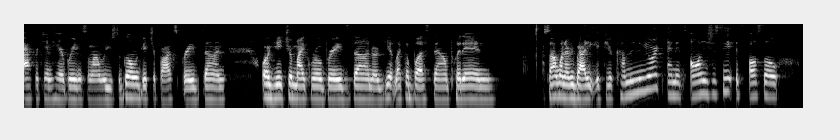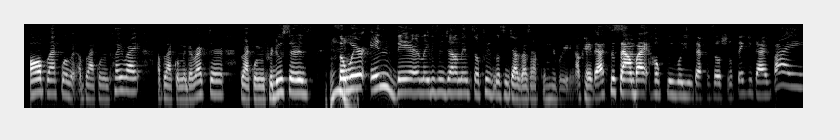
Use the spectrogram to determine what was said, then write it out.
African hair braiding salon where you used to go and get your box braids done or get your micro braids done or get like a bust down put in. So I want everybody, if you're coming to New York and it's on, you should see it. It's also all black women, a black woman playwright, a black woman director, black women producers. Mm. So we're in there, ladies and gentlemen. So please go see Jaja's African Hair Braiding. Okay, that's the soundbite. Hopefully we'll use that for socials. Thank you guys. Bye.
